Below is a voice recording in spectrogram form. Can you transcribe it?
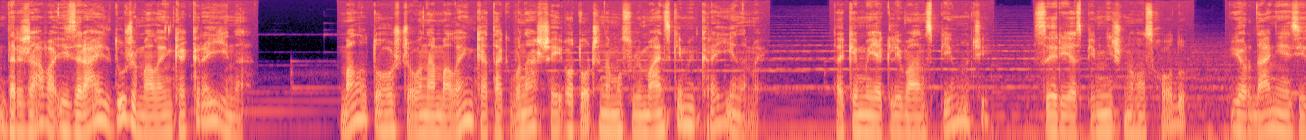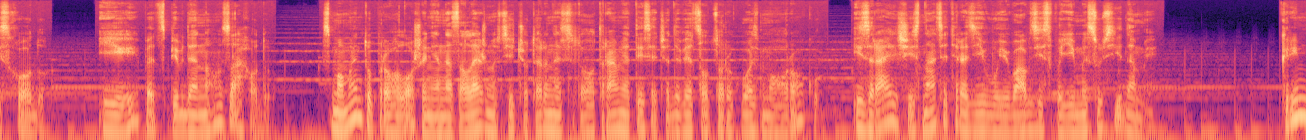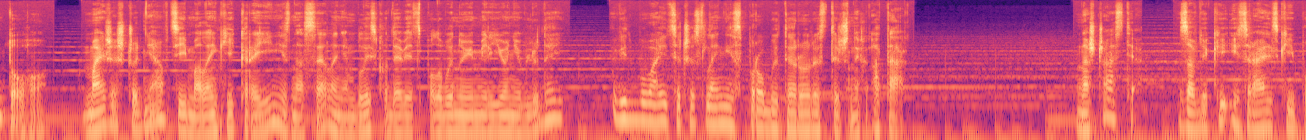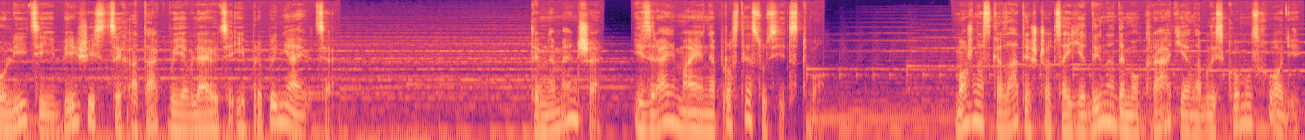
Держава Ізраїль дуже маленька країна. Мало того, що вона маленька, так вона ще й оточена мусульманськими країнами, такими як Ліван з півночі, Сирія з північного сходу, Йорданія зі сходу і Єгипет з південного заходу. З моменту проголошення незалежності 14 травня 1948 року Ізраїль 16 разів воював зі своїми сусідами. Крім того, майже щодня в цій маленькій країні з населенням близько 9,5 мільйонів людей відбуваються численні спроби терористичних атак. На щастя, завдяки ізраїльській поліції більшість цих атак виявляються і припиняються. Тим не менше, Ізраїль має непросте сусідство. Можна сказати, що це єдина демократія на Близькому Сході,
